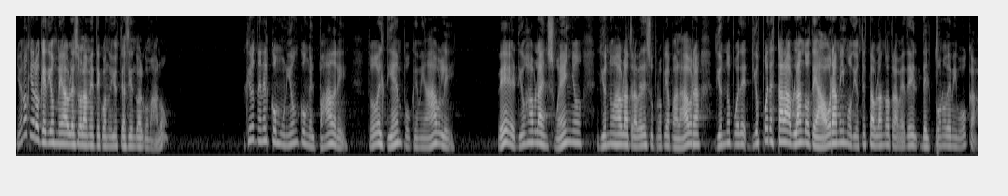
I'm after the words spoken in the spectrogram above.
Yo no quiero que Dios me hable solamente cuando yo esté haciendo algo malo. quiero tener comunión con el Padre todo el tiempo, que me hable. Ve, Dios habla en sueños, Dios nos habla a través de su propia palabra. Dios no puede, Dios puede estar hablándote ahora mismo, Dios te está hablando a través del tono de mi boca.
